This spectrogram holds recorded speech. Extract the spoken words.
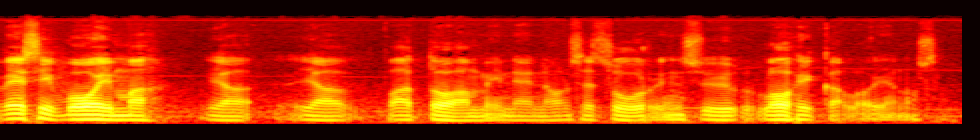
vesivoima ja, ja patoaminen on se suurin syy lohikalojen osalta.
